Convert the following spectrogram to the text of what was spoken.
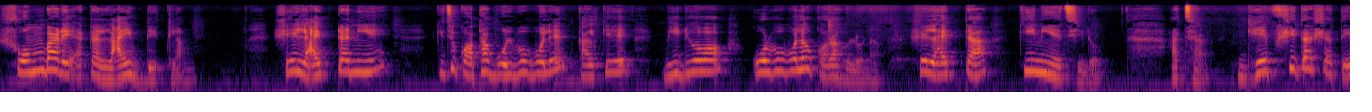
সোমবারে একটা লাইভ দেখলাম। সেই লাইভটা নিয়ে কিছু কথা বলব বলে কালকে ভিডিও করব বলেও করা হলো না। সেই লাইভটা কি নিয়েছিল? আচ্ছা ঢেপসিতার সাথে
